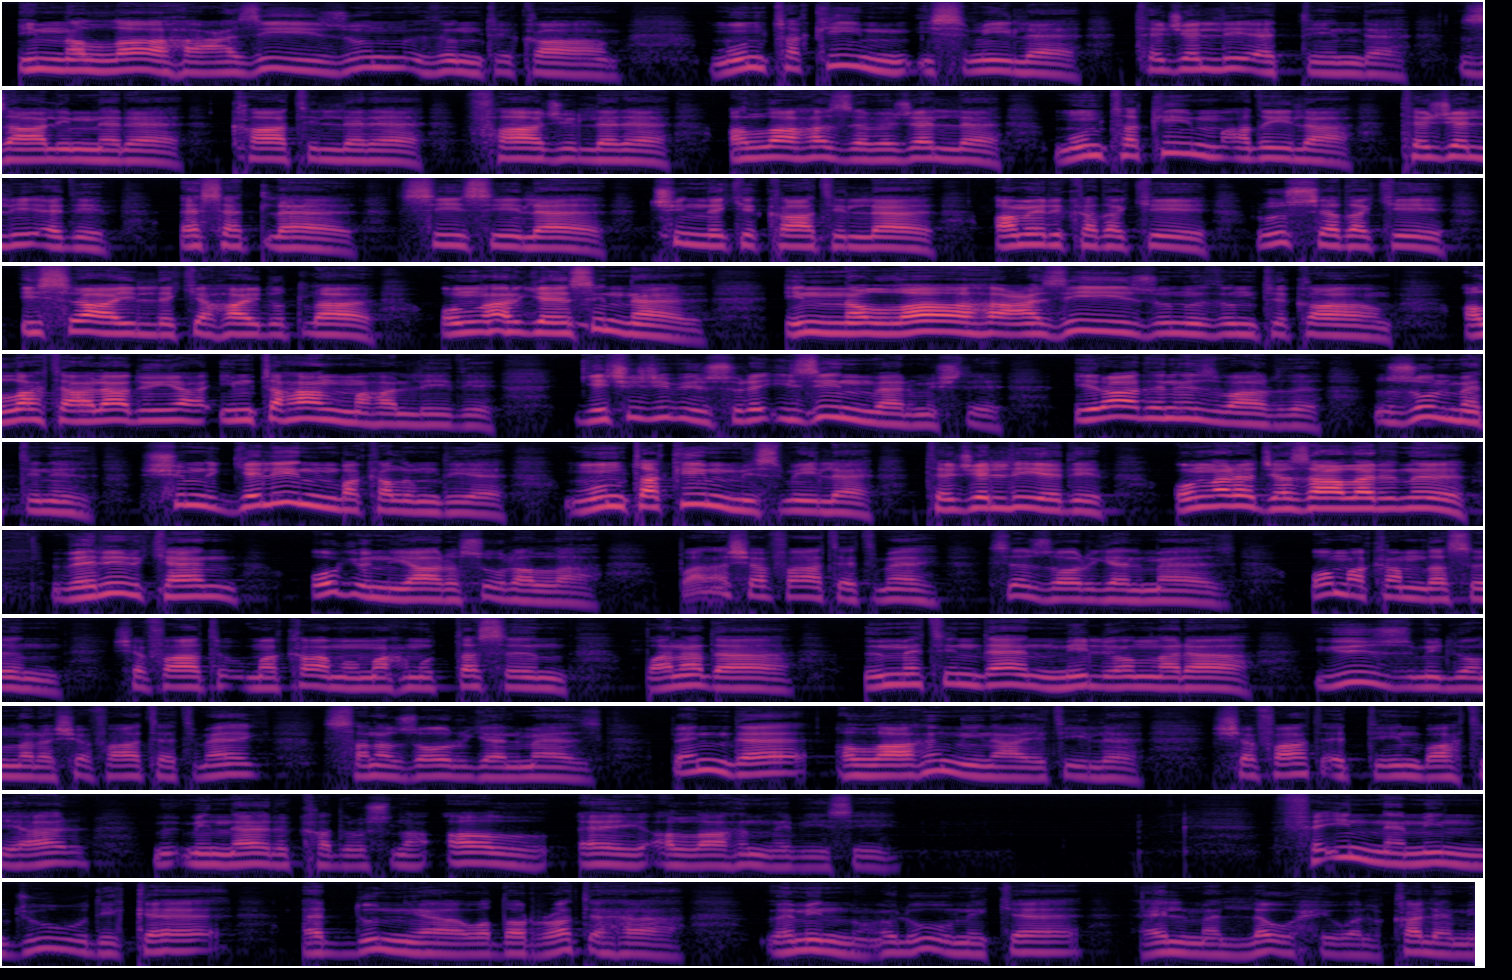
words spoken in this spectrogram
İnna Allah azizun zuntikam muntakim ismiyle tecelli ettiğinde zalimlere, katillere, facirlere Allah Azze ve Celle muntakim adıyla tecelli edip Esedler, Sisiler, Çin'deki katiller, Amerika'daki, Rusya'daki, İsrail'deki haydutlar, onlar gelsinler. İnna Allah azizun zuntikam. Allah Teala dünya imtihan mahalliydi geçici bir süre izin vermişti. İradeniz vardı, zulmettiniz. Şimdi gelin bakalım diye muntakim ismiyle tecelli edip onlara cezalarını verirken o gün ya Resulallah bana şefaat etmek size zor gelmez. O makamdasın, şefaat makamı Mahmud'tasın. Bana da ümmetinden milyonlara, yüz milyonlara şefaat etmek sana zor gelmez. Ben de Allah'ın inayetiyle şefaat ettiğin bahtiyar müminler kadrosuna al ey Allah'ın nebisi. فَاِنَّ مِنْ جُودِكَ الدُّنْيَا وَضَرَّتَهَا وَمِنْ عُلُومِكَ عِلْمَ اللَّوْحِ وَالْقَلَمِ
